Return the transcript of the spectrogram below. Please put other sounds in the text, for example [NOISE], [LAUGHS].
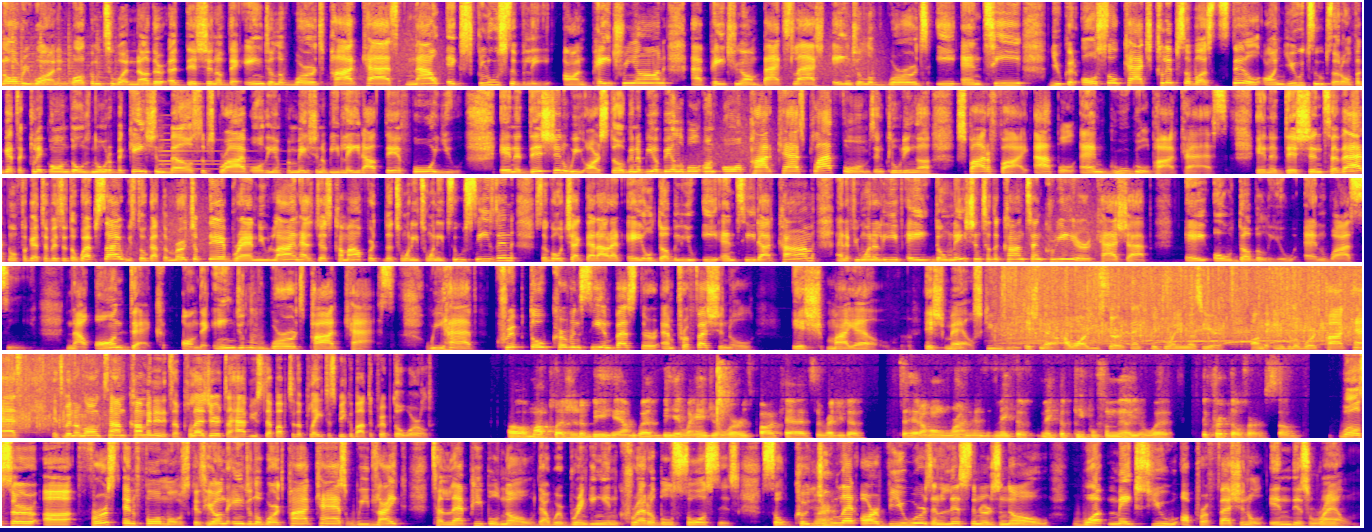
Hello, everyone, and welcome to another edition of the Angel of Words podcast, now exclusively on Patreon at Patreon backslash Angel of Words ENT. You could also catch clips of us still on YouTube, so don't forget to click on those notification bells, subscribe, all the information will be laid out there for you. In addition, we are still going to be available on all podcast platforms, including uh, Spotify. Apple, and Google Podcasts. In addition to that, don't forget to visit the website. We still got the merch up there. Brand new line has just come out for the 2022 season. So go check that out at AOWENT.com. And if you want to leave a donation to the content creator, Cash App, AOWNYC. Now, on deck on the Angel of Words podcast, we have cryptocurrency investor and professional Ishmael. Ishmael, excuse me. Ishmael, how are you, sir? Thank you for joining us here on the Angel of Words podcast. It's been a long time coming, and it's a pleasure to have you step up to the plate to speak about the crypto world. Oh, my pleasure to be here. I'm glad to be here with Angel Words podcast and ready to to hit a home run and make the make the people familiar with the cryptoverse. So well, sir, uh, first and foremost, because here on the Angel of Words podcast, we like to let people know that we're bringing incredible sources. So, could right. you let our viewers and listeners know what makes you a professional in this realm?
